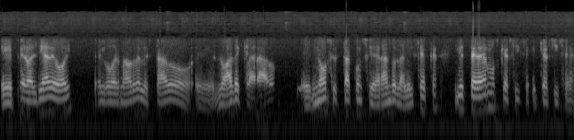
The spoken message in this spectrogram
Eh, pero al día de hoy el gobernador del estado eh, lo ha declarado, eh, no se está considerando la ley seca y esperemos que así, que así sea.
